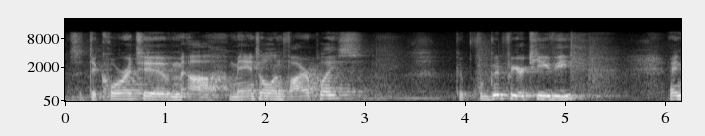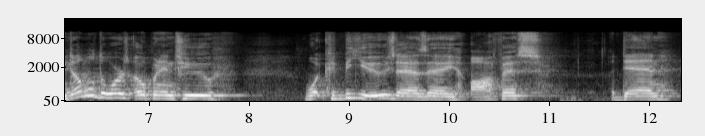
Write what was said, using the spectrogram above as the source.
It's a decorative uh, mantle and fireplace. Good for, good for your TV. And double doors open into what could be used as a office, a den,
